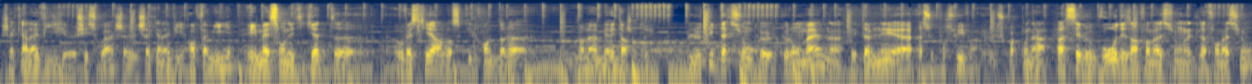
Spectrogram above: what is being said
Chacun la vit euh, chez soi, chacun la vit en famille, et met son étiquette euh, au vestiaire lorsqu'il rentre dans la, dans la mairie d'Argenteuil. Le type d'action que, que l'on mène est amené à, se poursuivre. Je crois qu'on a passé le gros des informations et de la formation,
